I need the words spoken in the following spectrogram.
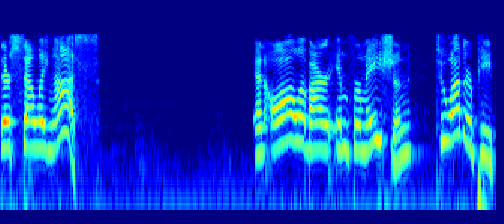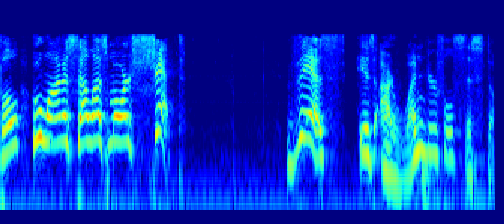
they're selling us and all of our information to other people who want to sell us more shit. This is our wonderful system.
